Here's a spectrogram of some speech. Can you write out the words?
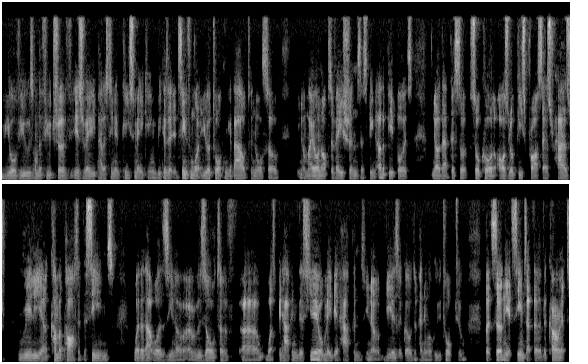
your views on the future of Israeli-Palestinian peacemaking. Because it, seems from what you're talking about and also you know my own observations as being other people it's you know that this so, called Oslo peace process has really uh, come apart at the seams whether that was you know a result of uh, what's been happening this year or maybe it happened you know years ago depending on who you talk to. But certainly it seems that the the current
